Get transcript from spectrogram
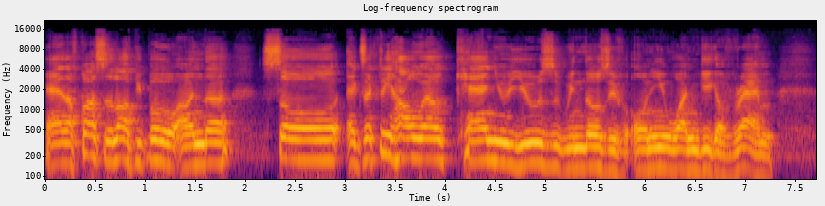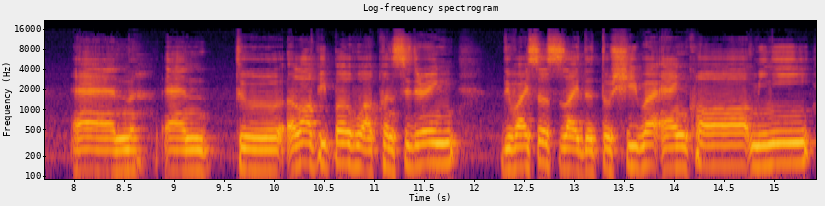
And of course a lot of people wonder so exactly how well can you use Windows with only one gig of RAM? And and to a lot of people who are considering devices like the Toshiba Encore Mini,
